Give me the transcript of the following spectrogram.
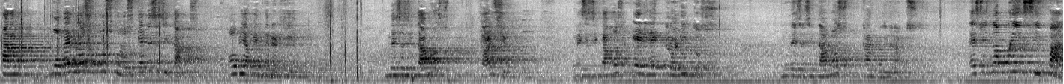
para mover los músculos, ¿qué necesitamos? Obviamente energía. Necesitamos calcio. necesitamos electrolitos, necesitamos carbohidratos. Eso es lo principal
